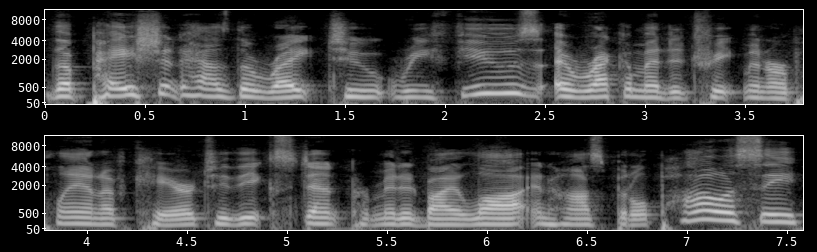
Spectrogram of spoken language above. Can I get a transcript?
the patient has the right to refuse a recommended treatment or plan of care to the extent permitted by law and hospital policy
